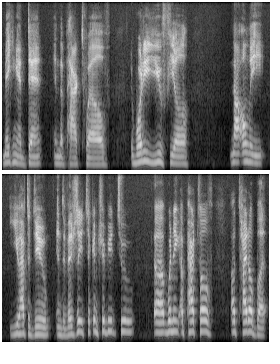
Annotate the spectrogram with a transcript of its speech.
making a dent in the Pac 12. What do you feel not only you have to do individually to contribute to uh, winning a Pac 12 uh, title, but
